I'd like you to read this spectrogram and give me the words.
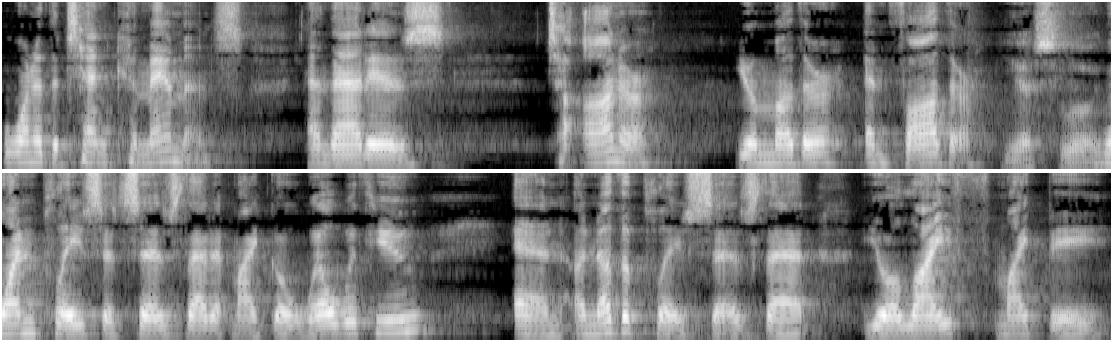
one of the Ten Commandments, and that is to honor your mother and father. Yes, Lord. One place it says that it might go well with you, and another place says that your life might be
